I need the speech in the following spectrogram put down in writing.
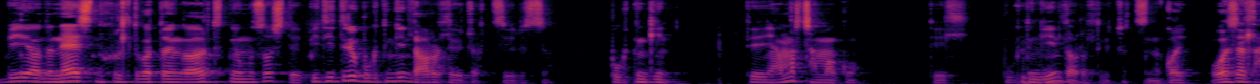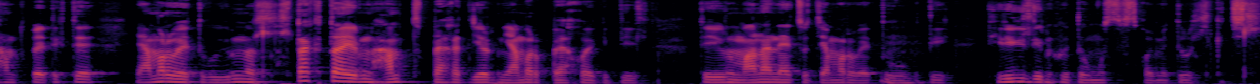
би одоо найз нөхрөлдөг одоо ингээ ойр дотны хүмүүс дээ. Би тэдний бүгднийг л оруулах гэж бодсон ерөөсөө. Бүгднийг. Тэгээ ямар ч хамаагүй. Тэгэл бүгднийг л оруулах гэж бодсон. Гоё. Угаасаа л хамт байдаг те. Ямар байдаг вэ? Ер нь бол алтактаа ер нь хамт байхад ер нь ямар байх вэ гэдгийг Тэгээ ер нь манай найзууд ямар байдаг вэ гэдгийг тэрийг л ерөнхийдөө хүмүүс бас гоё мэдрүүлэх гэж л.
